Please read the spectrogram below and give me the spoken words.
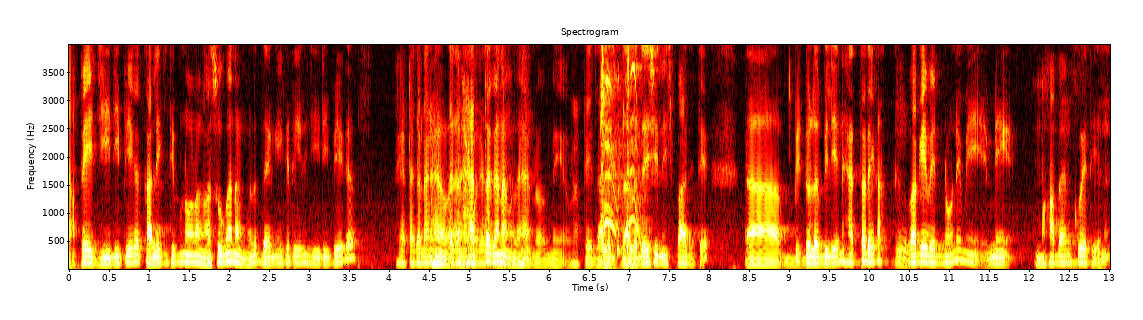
අපේ ජීඩිප එක කලින් තිබුණවන අසු ගනන්වල දැන් එක තියෙන ජීඩිප එක හැටකන හැත්ත ගනවල හැන මේ රටේ දල දළදේශ නිෂ්පාතිතය බිඩොල බිලියන හැත්ත දෙකක් වගේ වෙන්න ඕනේ මේ මහ බැංකුවේ තියෙන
